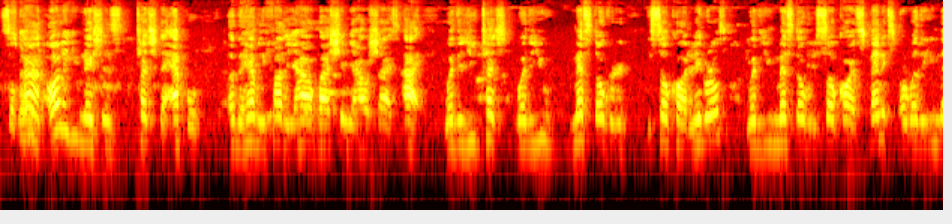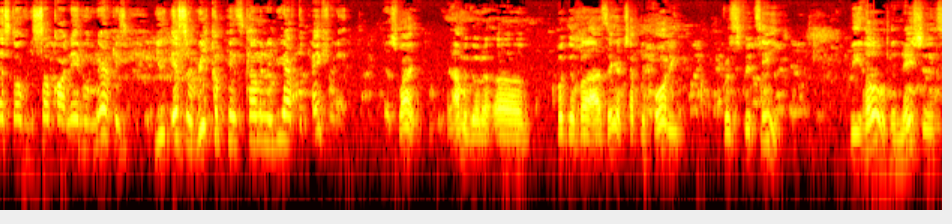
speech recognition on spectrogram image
So. Khan, all of you nations touch the apple of the Heavenly Father, Yahweh Bashim Yahweh Shai's eye. Whether you touch, whether you messed over the so called Negroes, whether you messed over the so called Hispanics, or whether you messed over the so called Native Americans, you it's a recompense coming and you have to pay for that. That's right. And I'm gonna go to uh, book of uh, Isaiah, chapter 40, verse 15. Behold, the nations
